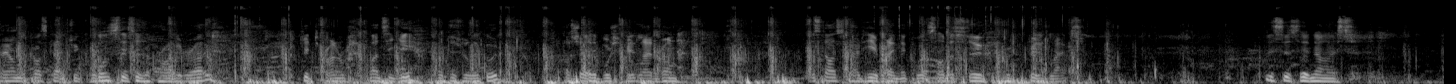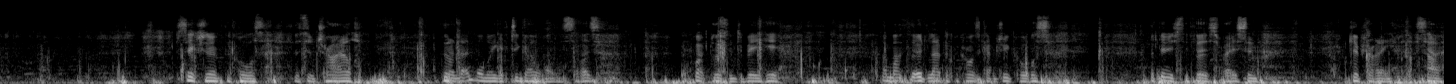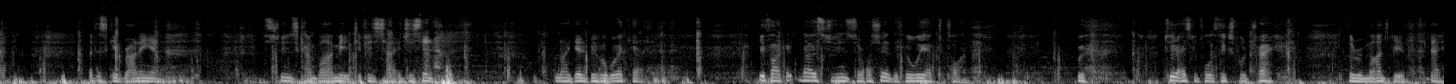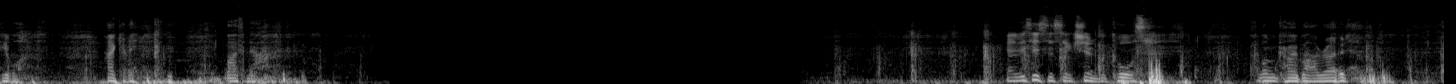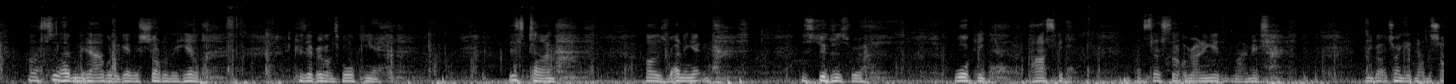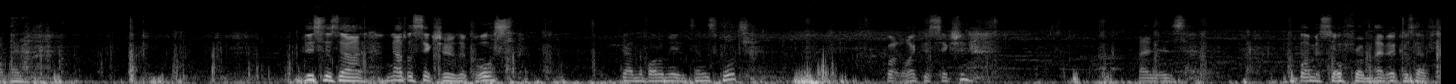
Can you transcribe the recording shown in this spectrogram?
On the cross country course, this is a private road. Get to run once a year, which is really good. I'll show you the bush a bit later on. It's nice road here running the course. I'll just do a bit of laps. This is the nice section of the course. There's a trail that I don't normally get to go on, so it's quite pleasant to be here. On my third lap of the cross country course, I finished the first race and kept running. So I just keep running and students come by me at different stages and, and I get a bit of a workout. If I get no students, I'll show you the hill we have to climb. We're two days before six foot track that reminds me of that hill. Okay, bye for now. Now this is the section of the course along Cobah Road. I still haven't been able to get a shot of the hill because everyone's walking it. This time I was running it and the students were walking past me. And so still running it at the moment. I've got to try and get another shot later. This is uh, another section of the course down the bottom of the tennis court. Quite like this section. And there's I'm by myself for a moment because I've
